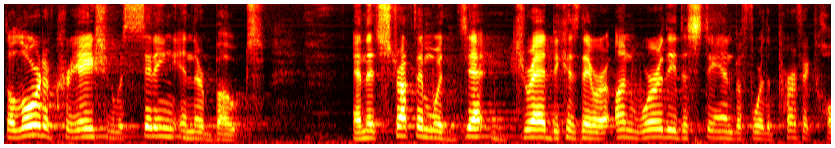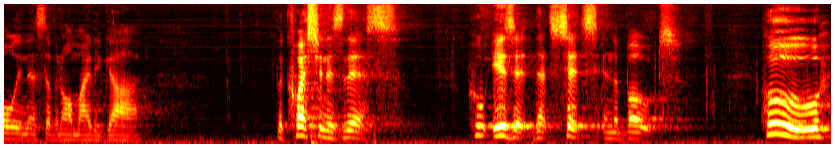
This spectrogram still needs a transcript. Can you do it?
The Lord of creation was sitting in their boat, and it struck them with de- dread because they were unworthy to stand before the perfect holiness of an Almighty God. The question is this Who is it that sits in the boat? Who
